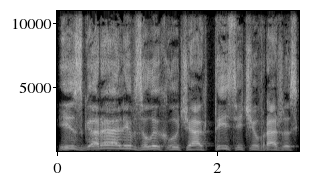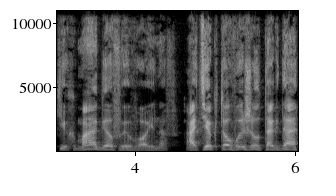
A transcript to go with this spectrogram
И сгорали в злых лучах тысячи вражеских магов и воинов. А те, кто выжил тогда,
